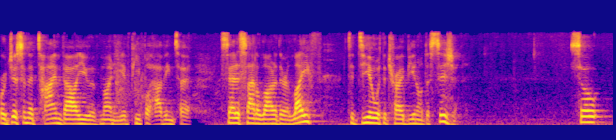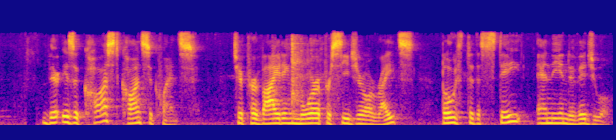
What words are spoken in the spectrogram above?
or just in the time value of money, of people having to set aside a lot of their life to deal with the tribunal decision. So there is a cost consequence to providing more procedural rights, both to the state and the individual.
